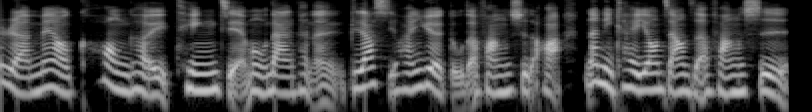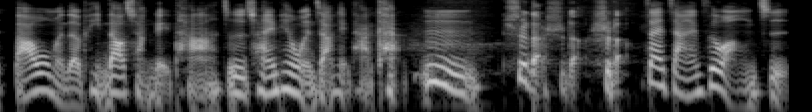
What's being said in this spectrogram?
人没有空可以听节目，但可能比较喜欢阅读的方式的话，那你可以用这样子的方式把我们的频道传给他，就是传一篇文章给他看。嗯，是的，是的，是的，再讲一次网址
